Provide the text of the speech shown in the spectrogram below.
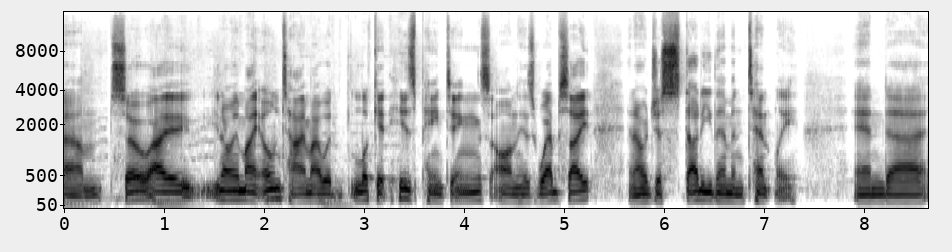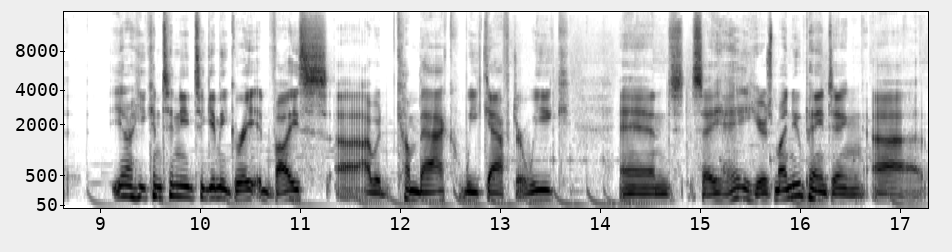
Um, so I, you know, in my own time, I would look at his paintings on his website and I would just study them intently. And, uh, you know, he continued to give me great advice. Uh, I would come back week after week and say, hey, here's my new painting. Uh,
